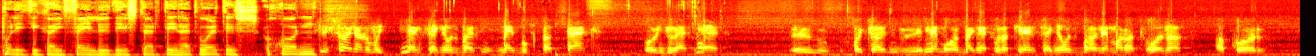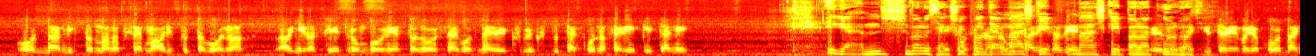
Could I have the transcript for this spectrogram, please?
politikai fejlődés történet volt, és Horn... És sajnálom, hogy 98-ban megbuktatták Hongyurat, mert hogyha nem Orbán nyert volna 98-ban, hanem maradt volna, akkor Orbán Viktor manapság már alig tudta volna annyira szétrombolni ezt az országot, mert ők, ők tudták volna felépíteni. Igen, valószínűleg sok minden másképp, másképp alakul. Hogy... Nagy vagyok Orbán.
